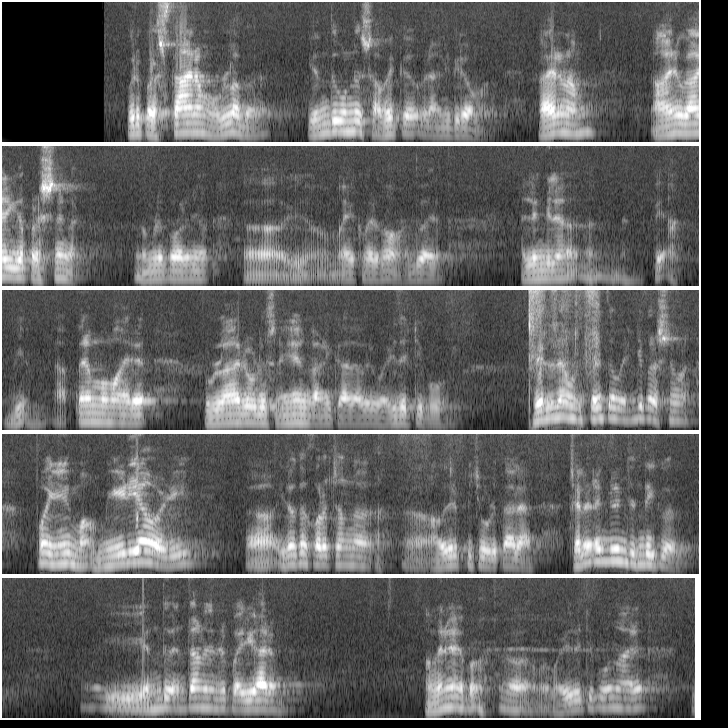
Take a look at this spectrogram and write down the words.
ഒരു പ്രസ്ഥാനം ഉള്ളത് എന്തുകൊണ്ട് സഭയ്ക്ക് ഒരു അനുഗ്രഹമാണ് കാരണം ആനുകാലിക പ്രശ്നങ്ങൾ നമ്മളിപ്പോൾ പറഞ്ഞ മയക്കുമരുന്നോ എന്തുവായിരുന്നു അല്ലെങ്കിൽ അപ്പനമ്മമാർ പിള്ളേരോട് സ്നേഹം കാണിക്കാതെ അവർ വഴിതെറ്റി പോകും ഇതെല്ലാം ഇപ്പോഴത്തെ വലിയ പ്രശ്നമാണ്. അപ്പോൾ ഈ മീഡിയ വഴി ഇതൊക്കെ കുറച്ചൊന്ന് അവതരിപ്പിച്ചു കൊടുത്താൽ ചിലരെങ്കിലും ചിന്തിക്കുക ഈ എന്ത് എന്താണ് ഇതിന്റെ പരിഹാരം? അങ്ങനെ വഴിതെറ്റി പോകുന്ന ആര്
